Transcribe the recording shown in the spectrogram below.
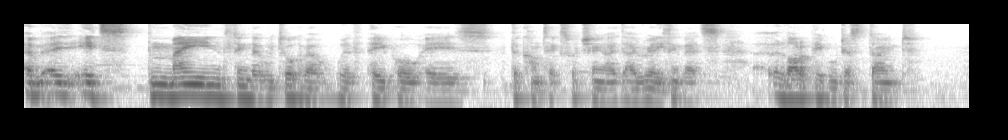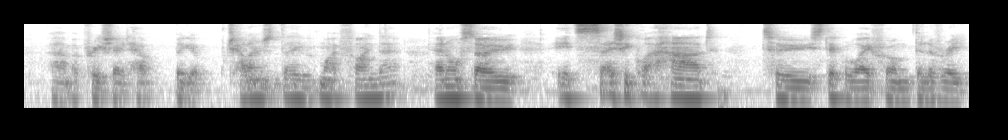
Um, it's the main thing that we talk about with people is the context switching. I, I really think that's a lot of people just don't um, appreciate how big a challenge they might find that, and also it's actually quite hard to step away from delivery.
